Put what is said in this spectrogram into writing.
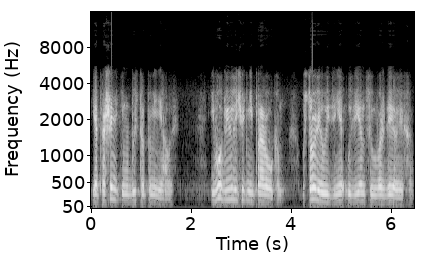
и отношение к нему быстро поменялось. Его объявили чуть не пророком, устроили аудиенцию у вождей Рейха.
